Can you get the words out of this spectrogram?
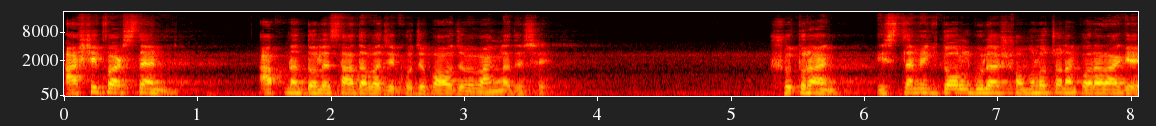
আশি পার্সেন্ট আপনার দলে চাঁদাবাজি খুঁজে পাওয়া যাবে বাংলাদেশে। সুতরাং ইসলামিক দলগুলার সমালোচনা করার আগে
